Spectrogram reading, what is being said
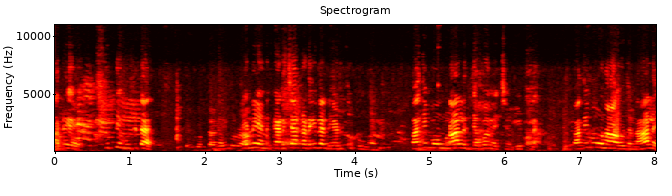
அப்படியே சுற்றி விட்டுட்டார். பொண்ணு எனக்கு கிடைச்சா கிடைக்கல அதை எடுத்துக்கோங்க. பதிமூணு நாள் ஜெபம் வச்சேன் வீட்டில் பதிமூணாவது நாள்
